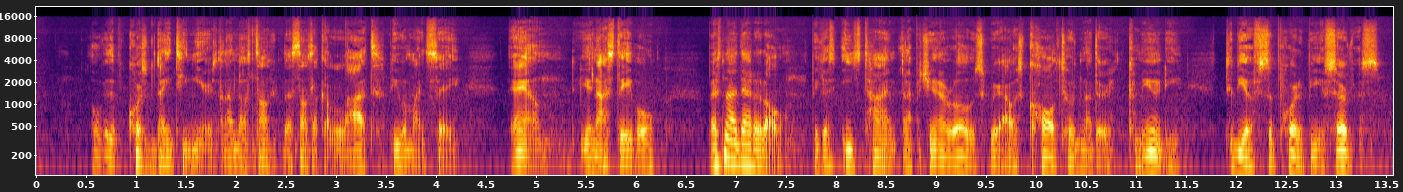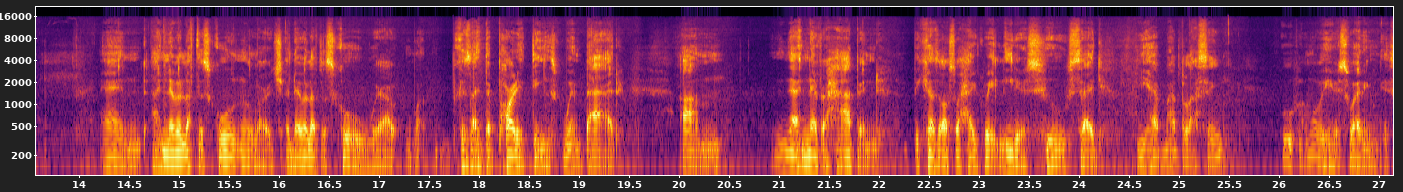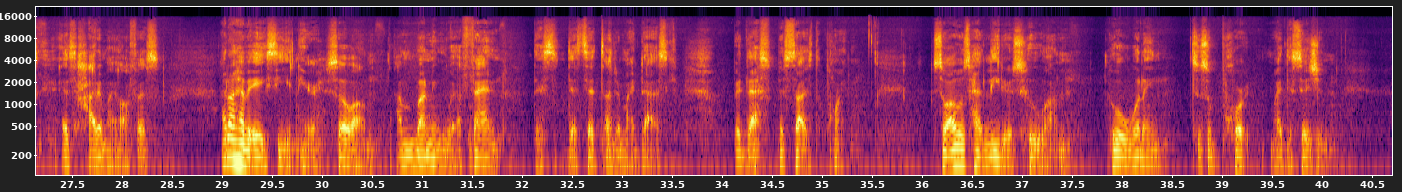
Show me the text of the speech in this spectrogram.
over the course of 19 years. And I know that sounds, that sounds like a lot. People might say, damn, you're not stable. But it's not that at all, because each time an opportunity arose where I was called to another community to be of support, to be of service. And I never left the school in a lurch. I never left the school where I, because I departed, things went bad. Um, that never happened because I also had great leaders who said, You have my blessing. Ooh, I'm over here sweating. It's, it's hot in my office. I don't have AC in here, so um, I'm running with a fan that's, that sits under my desk. But that's besides the point. So I always had leaders who um, who were willing to support my decision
